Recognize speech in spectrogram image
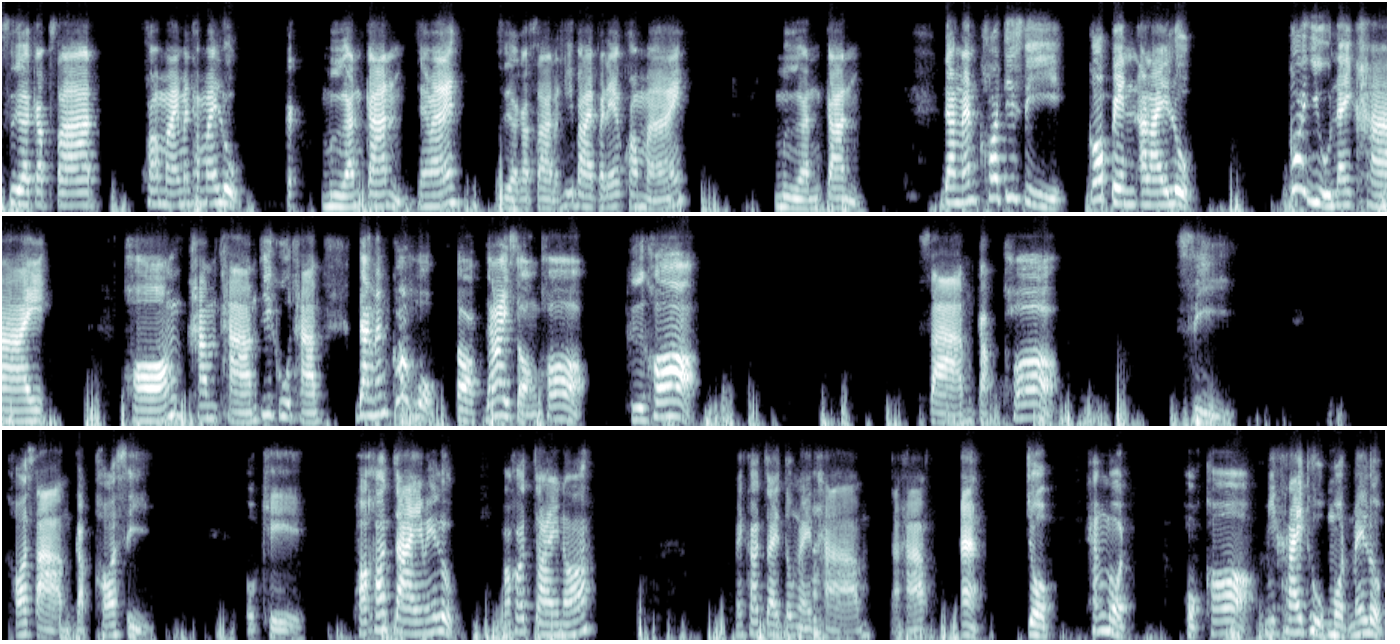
เสือกับศาสตร์ความหมายมันทำไมลูกก็เหมือนกันใช่ไหมเสือกับศาสตร์อธิบายไปแล้วความหมาย เหมือนกัน ดังนั้นข้อที่สี่ก็เป็นอะไรลูก ก็อยู่ในข่ายของคำถามที่ครูถาม ดังนั้นข้อหกตอบได้สองข้อ คือข้อสามกับข้อสี่ข้อสามกับข้อสี่โอเค พอเข้าใจไหมลูก พอเข้าใจเนาะไม่เข้าใจตรงไหนถามนะครับ อะ จบทั้งหมดหกข้อ มีใครถูกหมดไหมลูก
